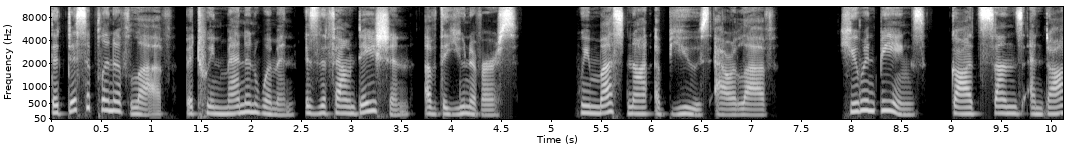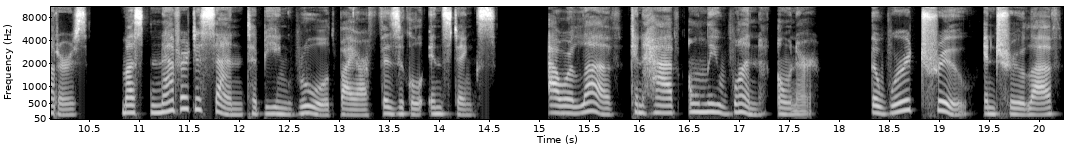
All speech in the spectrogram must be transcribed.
The discipline of love between men and women is the foundation of the universe. We must not abuse our love. Human beings, God's sons and daughters, must never descend to being ruled by our physical instincts. Our love can have only one owner. The word true in true love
